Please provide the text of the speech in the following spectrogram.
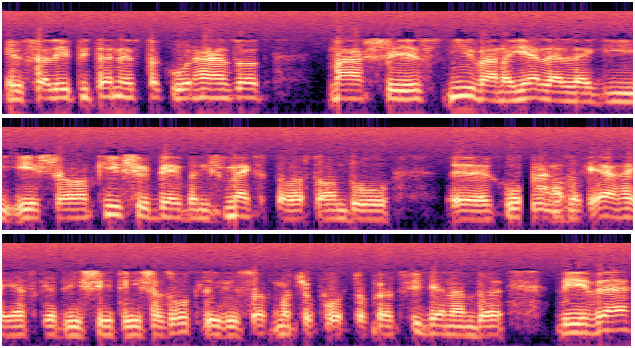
felépíteni ezt a kórházat, másrészt nyilván a jelenlegi és a későbbiekben is megtartandó kórházak elhelyezkedését és az ott lévő szakmacsoportokat figyelembe véve,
